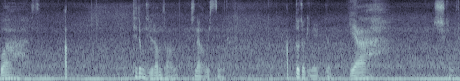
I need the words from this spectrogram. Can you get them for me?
와앞 태종지 유람선 지나가고 있습니다. 압도적인 1등. 이야. 죽입니다.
